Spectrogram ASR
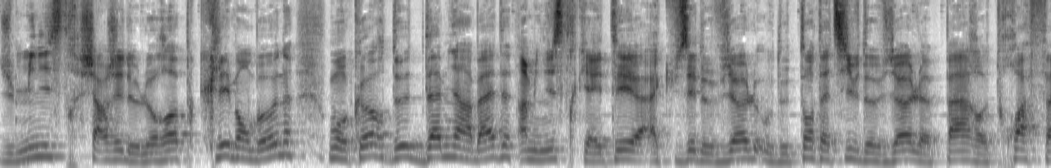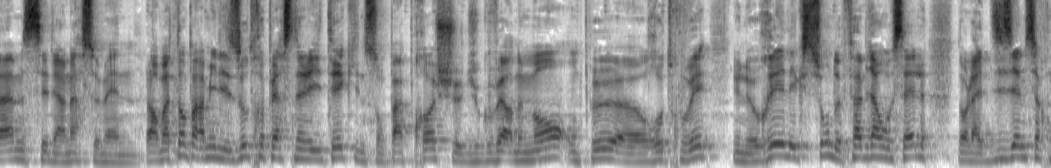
du ministre chargé de l'Europe Clément Beaune, ou encore de Damien Abad, un ministre qui a été accusé de viol ou de tentative de viol par trois femmes ces dernières semaines. Alors maintenant, parmi les autres personnalités qui ne sont pas proches du gouvernement, on peut euh, retrouver une réélection de Fabien Roussel dans la dixième circonscription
